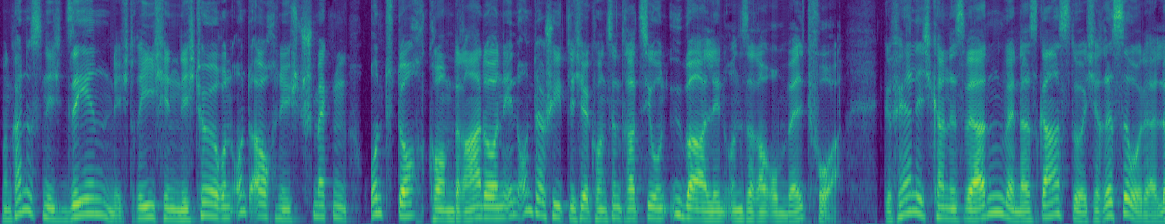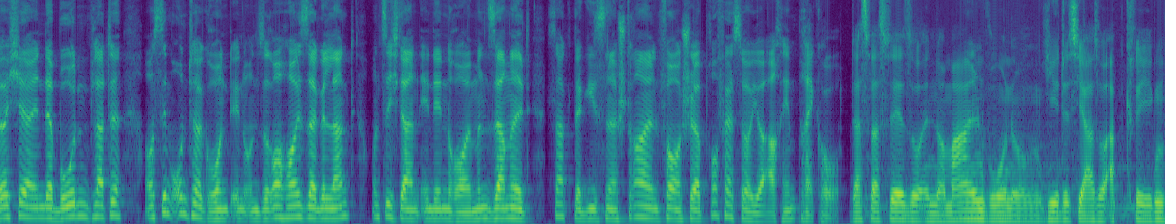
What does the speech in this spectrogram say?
Man kann es nicht sehen, nicht riechen, nicht hören und auch nicht schmecken, und doch kommt Radon in unterschiedlicher Konzentration überall in unserer Umwelt vor. Gefährlich kann es werden, wenn das Gas durch Risse oder Löcher in der Bodenplatte aus dem Untergrund in unsere Häuser gelangt und sich dann in den Räumen sammelt, sagt der Gießener Strahlenforscher Professor Joachim Precko. Das, was wir so in normalen Wohnungen jedes Jahr so abkriegen,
